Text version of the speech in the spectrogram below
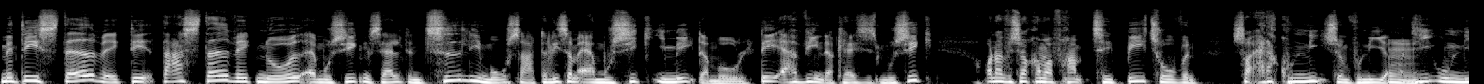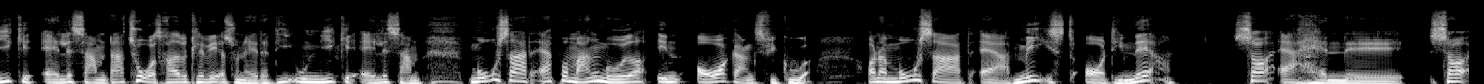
Men det er stadigvæk, det, der er stadigvæk noget af musikken, særligt den tidlige Mozart, der ligesom er musik i metermål. Det er Wiener klassisk musik. Og når vi så kommer frem til Beethoven, så er der kun ni symfonier, mm. og de er unikke alle sammen. Der er 32 klaversonater, de er unikke alle sammen. Mozart er på mange måder en overgangsfigur. Og når Mozart er mest ordinær, så er han, øh, så,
